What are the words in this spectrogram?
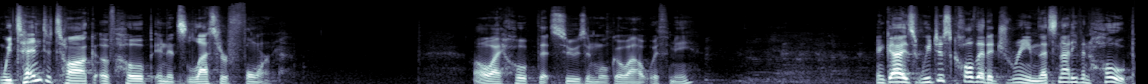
we tend to talk of hope in its lesser form. Oh, I hope that Susan will go out with me. And guys, we just call that a dream. That's not even hope.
